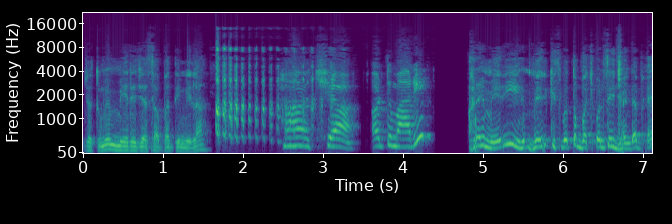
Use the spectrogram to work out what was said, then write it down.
जो तुम्हें मेरे जैसा पति मिला। हाँ अच्छा और तुम्हारी? अरे मेरी मेरी किस्मत तो बचपन से ही झंडप है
